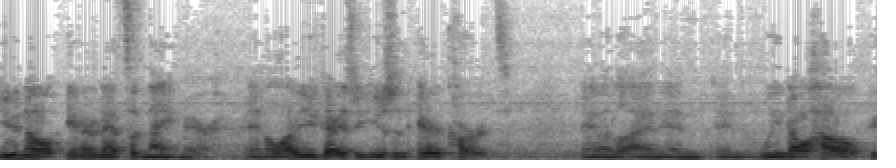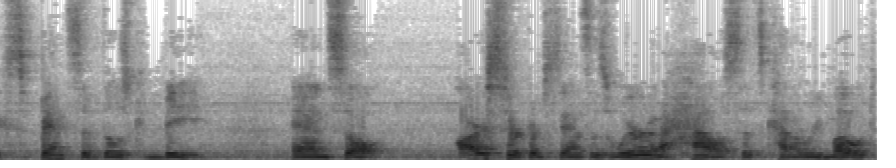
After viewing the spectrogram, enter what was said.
you know internet's a nightmare, and a lot of you guys are using air cards, and and and we know how expensive those can be, and so our circumstances, we're in a house that's kind of remote,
